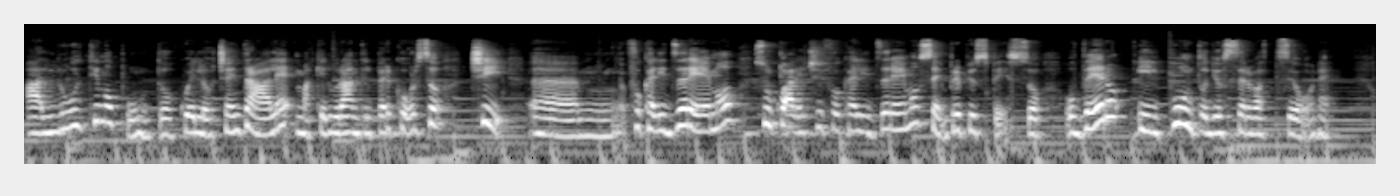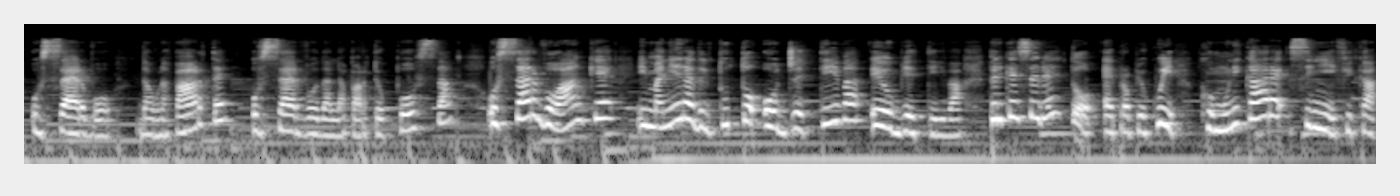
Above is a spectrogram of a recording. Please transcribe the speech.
all'ultimo punto, quello centrale, ma che durante il percorso ci ehm, focalizzeremo, sul quale ci focalizzeremo sempre più spesso, ovvero il punto di osservazione. Osservo da una parte, osservo dalla parte opposta, osservo anche in maniera del tutto oggettiva e obiettiva, perché il segreto è proprio qui. Comunicare significa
